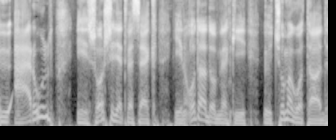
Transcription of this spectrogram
Ő árul, én sorsjegyet veszek, én odaadom neki, ő csomagot ad,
